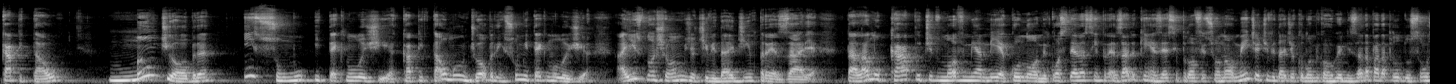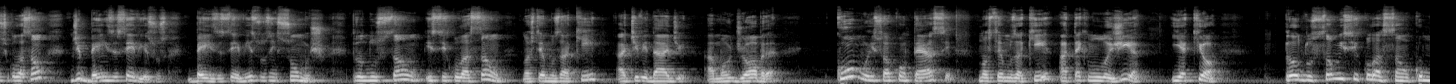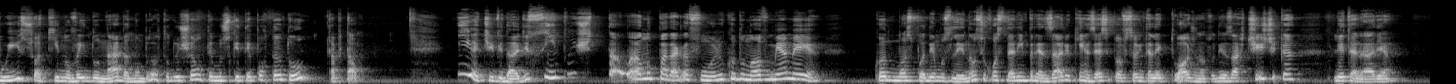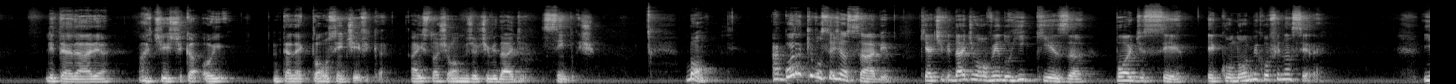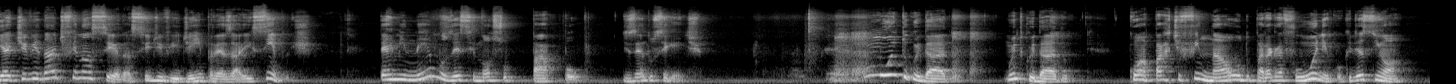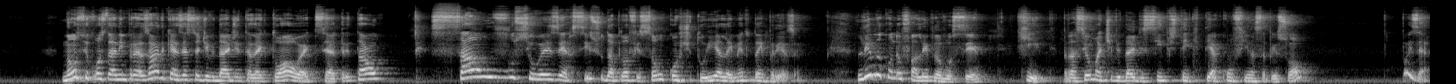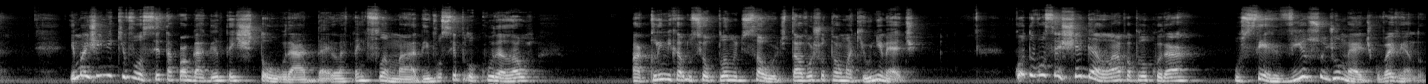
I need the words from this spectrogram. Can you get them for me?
capital, mão de obra, insumo e tecnologia. Capital, mão de obra, insumo e tecnologia. A isso nós chamamos de atividade empresária. Está lá no caput do 966 econômico. Considera-se empresário quem exerce profissionalmente atividade econômica organizada para a produção e circulação de bens e serviços. Bens e serviços, insumos. Produção e circulação, nós temos aqui atividade, a mão de obra. Como isso acontece? Nós temos aqui a tecnologia. E aqui, ó, produção e circulação, como isso aqui não vem do nada, não brota do chão, temos que ter, portanto, o capital. E atividade simples está lá no parágrafo único do 966, quando nós podemos ler: não se considera empresário quem exerce profissão intelectual de natureza artística, literária, literária, artística ou intelectual científica. A isso nós chamamos de atividade simples. Bom, agora que você já sabe que a atividade envolvendo riqueza pode ser econômica ou financeira, e a atividade financeira se divide em empresária e simples, terminemos esse nosso papo dizendo o seguinte: muito cuidado, muito cuidado com a parte final do parágrafo único, que diz assim, ó: não se considera empresário que exerce atividade intelectual, etc e tal, salvo se o exercício da profissão constituir elemento da empresa. Lembra quando eu falei para você que para ser uma atividade simples tem que ter a confiança pessoal? Pois é. Imagine que você está com a garganta estourada, ela está inflamada e você procura lá o, a clínica do seu plano de saúde, tá? Vou chutar uma aqui, Unimed. Quando você chega lá para procurar o serviço de um médico, vai vendo.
